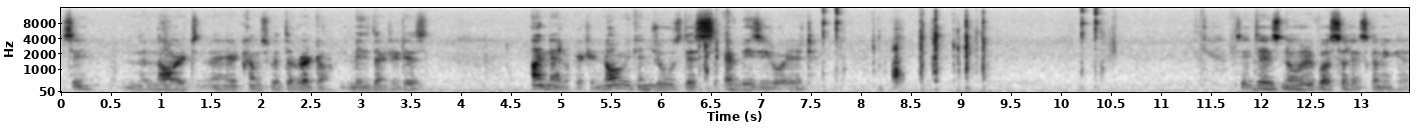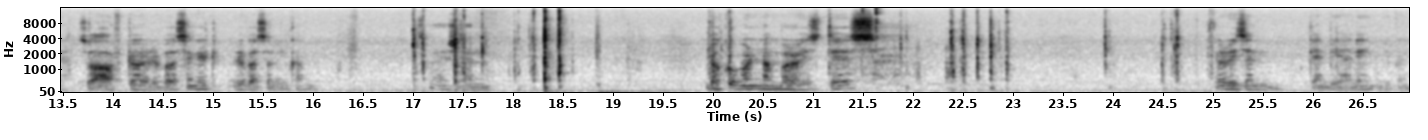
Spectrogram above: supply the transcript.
see now it uh, it comes with the red dot means that it is unallocated. Now we can use this fb08 see there is no reversal is coming here. So after reversing it reversal will come. Slash n. Document number is this. Reason can be any you can.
